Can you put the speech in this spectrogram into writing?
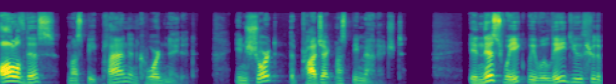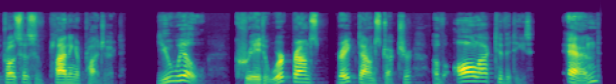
All of this must be planned and coordinated. In short, the project must be managed. In this week, we will lead you through the process of planning a project. You will create a work breakdown structure of all activities and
